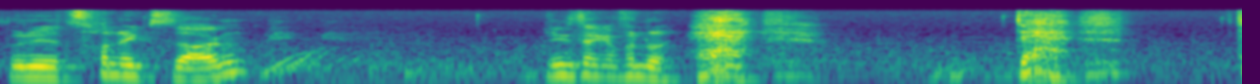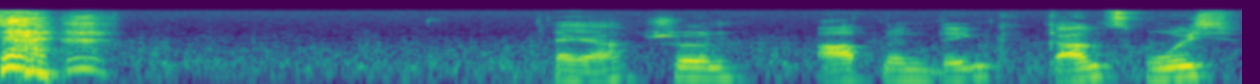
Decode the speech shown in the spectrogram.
Würde jetzt Sonic sagen. Links sagt einfach nur, hä? Da, da. Ja, ja, schön. Atmen, Ding. Ganz ruhig.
